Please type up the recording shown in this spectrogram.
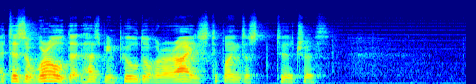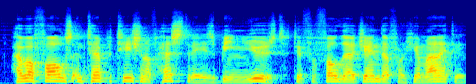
It is the world that has been pulled over our eyes to blind us to the truth. How a false interpretation of history is being used to fulfill the agenda for humanity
